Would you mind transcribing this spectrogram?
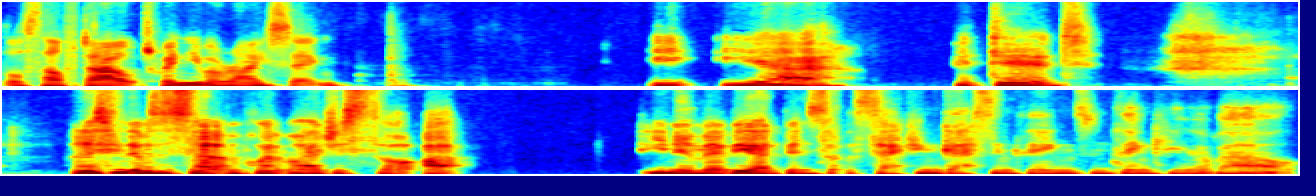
or self-doubt when you were writing? Yeah it did. And i think there was a certain point where i just thought I, you know maybe i'd been sort of second guessing things and thinking about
